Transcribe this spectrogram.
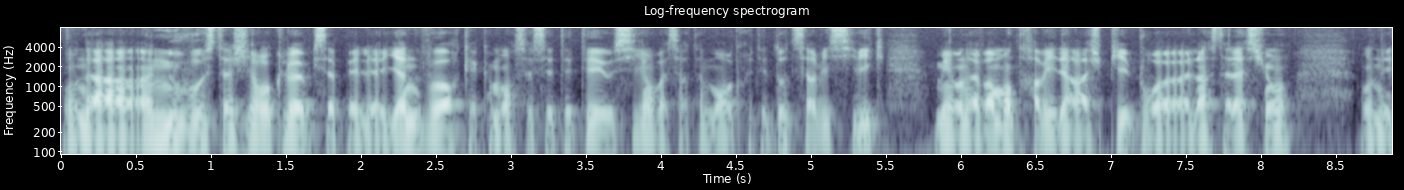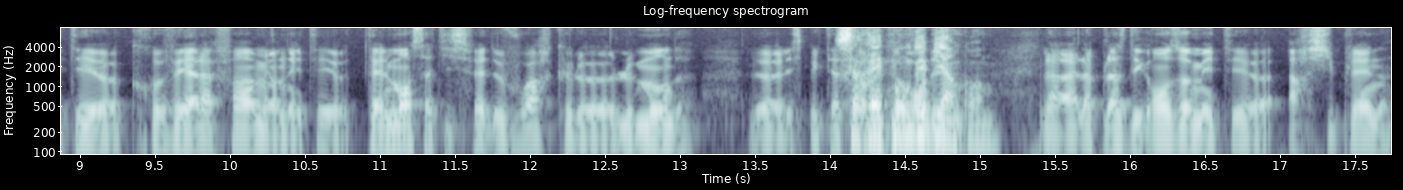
On a un, un nouveau stagiaire au club qui s'appelle Yann Vore, qui a commencé cet été aussi. On va certainement recruter d'autres services civiques. Mais on a vraiment travaillé d'arrache-pied pour euh, l'installation. On était euh, crevés à la fin, mais on était euh, tellement satisfaits de voir que le, le monde, le- les spectateurs... Ça répondait bien quoi. La, la place des grands hommes était archi pleine.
